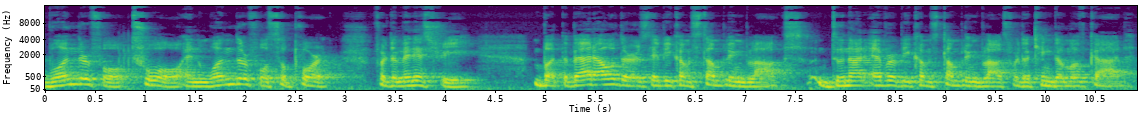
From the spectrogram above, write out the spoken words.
wonderful tool and wonderful support for the ministry. But the bad elders, they become stumbling blocks. Do not ever become stumbling blocks for the kingdom of God.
